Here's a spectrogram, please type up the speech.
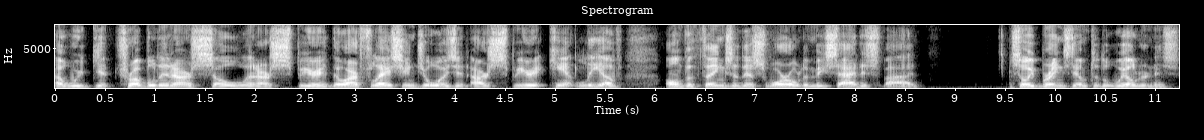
uh, we get troubled in our soul and our spirit. Though our flesh enjoys it, our spirit can't live on the things of this world and be satisfied. So he brings them to the wilderness.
